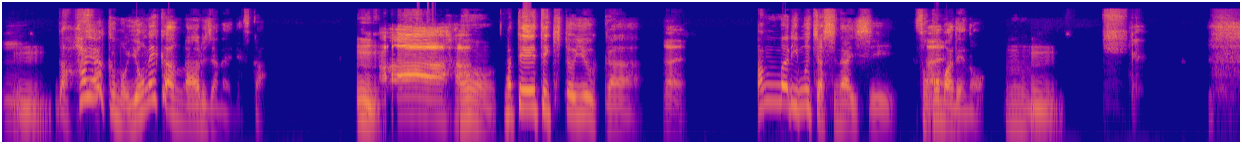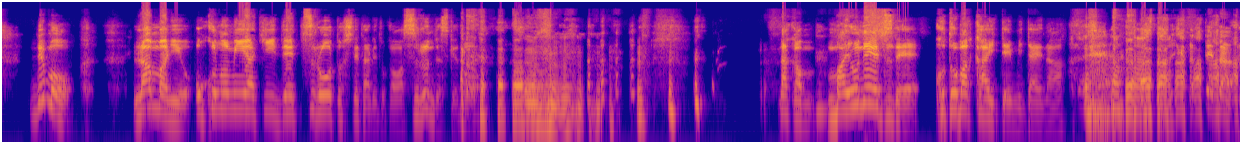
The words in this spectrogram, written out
う。うん早くも嫁感があるじゃないですか。うん。ああ、うん。家庭的というか、はい。あんまり無茶しないし、そこまでの。うんうん。でも、ランマにお好み焼きで釣ろうとしてたりとかはするんですけど、なんか、マヨネーズで言葉書いてみたいな。やってた。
